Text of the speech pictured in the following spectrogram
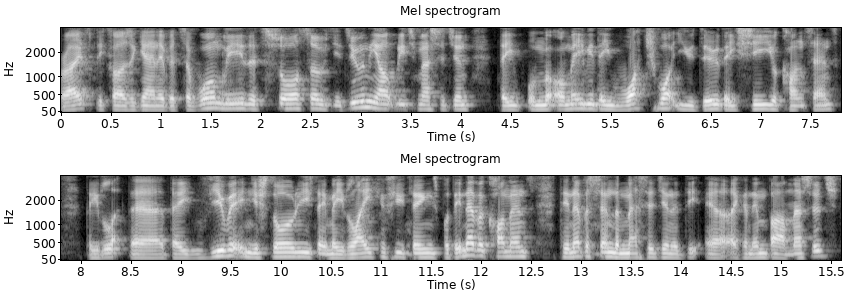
right? Because again, if it's a warm lead, it's sort of you're doing the outreach messaging. They or maybe they watch what you do, they see your content, they they they view it in your stories, they may like a few things, but they never comment, they never send a message in a uh, like an inbound message.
